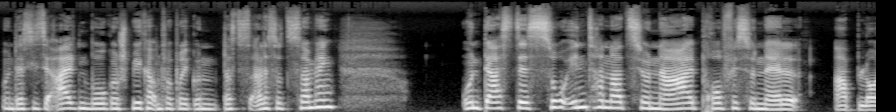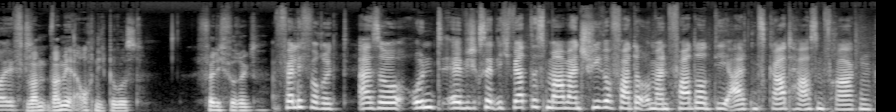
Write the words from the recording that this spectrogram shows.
und dass diese Altenburger Spielkartenfabrik und dass das alles so zusammenhängt und dass das so international professionell abläuft. War, war mir auch nicht bewusst. Völlig verrückt. Völlig verrückt. Also, und äh, wie gesagt, ich werde das mal meinen Schwiegervater und meinen Vater, die alten Skathasen, fragen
